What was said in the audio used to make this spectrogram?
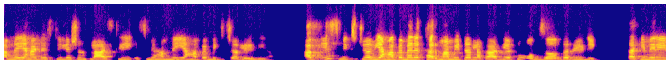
हमने यहाँ डिस्टिलेशन फ्लास्क ली, इसमें हमने यहाँ पे मिक्सचर ले लिया। अब इस मिक्सचर यहाँ पे मैंने थर्मामीटर लगा दिया टू ऑब्ज़र्व द रीडिंग ताकि मेरी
